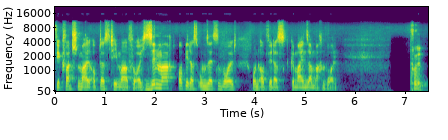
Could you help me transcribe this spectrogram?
wir quatschen mal, ob das Thema für euch Sinn macht, ob ihr das umsetzen wollt und ob wir das gemeinsam machen wollen. Cool.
